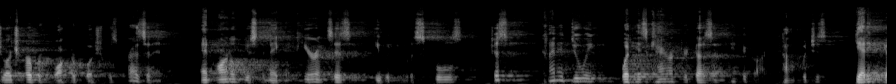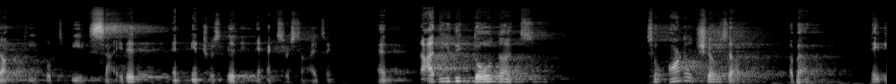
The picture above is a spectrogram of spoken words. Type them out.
George Herbert Walker Bush was president. And Arnold used to make appearances. He would go to schools, just kind of doing what his character does in Kindergarten Cop, which is getting young people to be excited and interested in exercising and not eating donuts. So Arnold shows up about maybe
